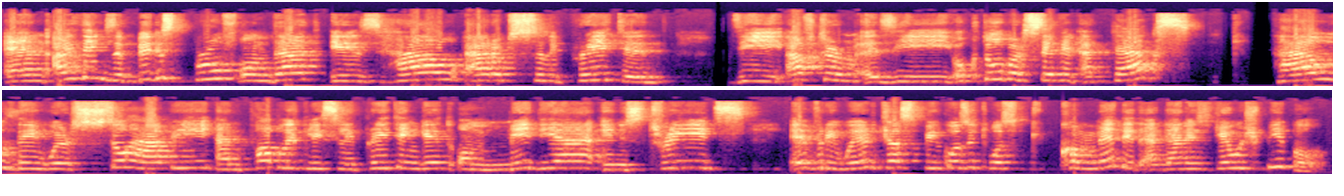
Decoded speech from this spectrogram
And I think the biggest proof on that is how Arabs celebrated the after the October 7 attacks, how they were so happy and publicly celebrating it on media, in streets, everywhere, just because it was committed against Jewish people.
